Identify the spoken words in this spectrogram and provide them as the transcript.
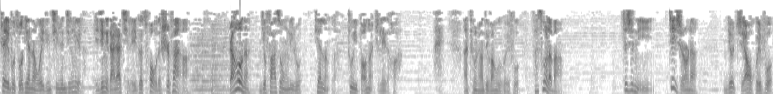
这一步昨天呢我已经亲身经历了，已经给大家起了一个错误的示范啊。然后呢，你就发送例如“天冷了，注意保暖”之类的话。啊，通常对方会回复发错了吧？这是你这时候呢，你就只要回复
